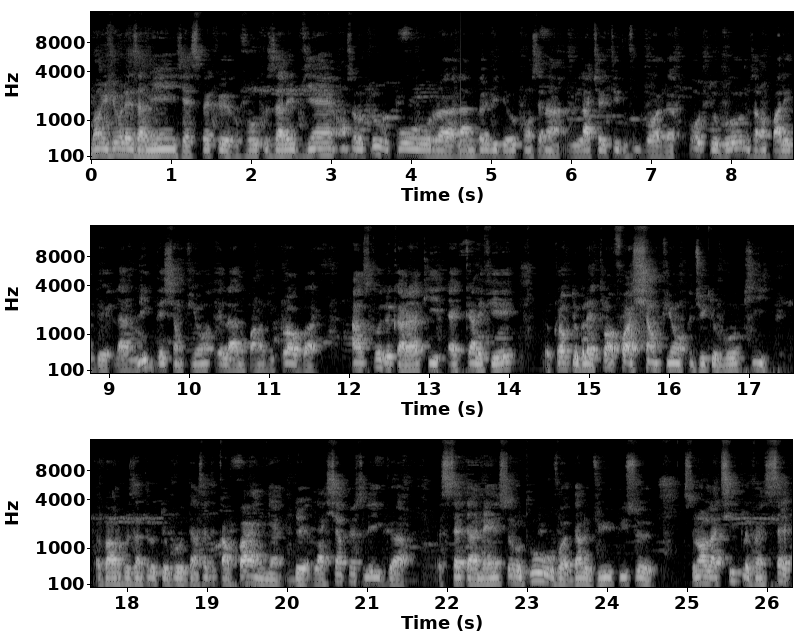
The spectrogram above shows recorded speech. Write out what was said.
Bonjour les amis, j'espère que vous allez bien. On se retrouve pour euh, la nouvelle vidéo concernant l'actualité du football au Togo. Nous allons parler de la Ligue des Champions et là nous parlons du club Asco de Kara qui est qualifié. Le club togolais trois fois champion du Togo qui va représenter le Togo dans cette campagne de la Champions League cette année se retrouve dans le dur puisque selon l'article 27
